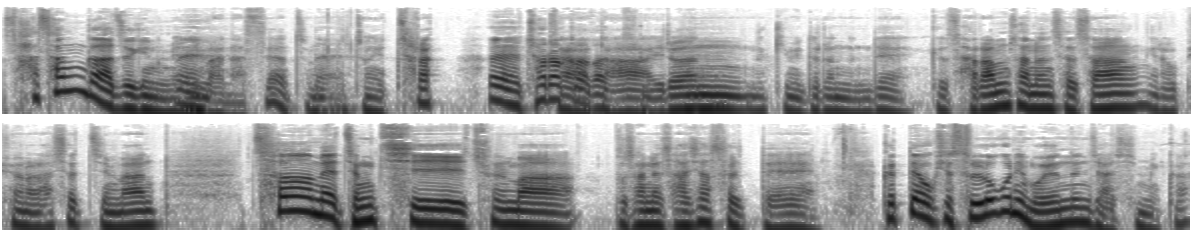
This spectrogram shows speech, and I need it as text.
사상가적인 면이 네. 많았어요. 좀 네. 일종의 철학 네, 철학가 같은 이런 네. 느낌이 들었는데 그 사람 사는 세상이라고 표현을 하셨지만 처음에 정치 출마 부산에서 하셨을 때 그때 혹시 슬로건이 뭐였는지 아십니까?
